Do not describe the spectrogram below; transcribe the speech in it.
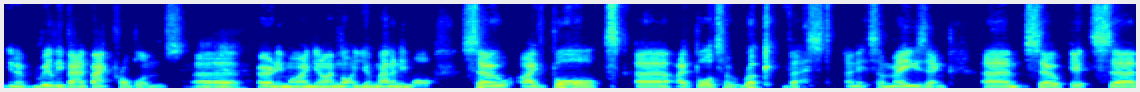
you know really bad back problems uh yeah. bearing in mind you know i'm not a young man anymore so i've bought uh i've bought a ruck vest and it's amazing um so it's uh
